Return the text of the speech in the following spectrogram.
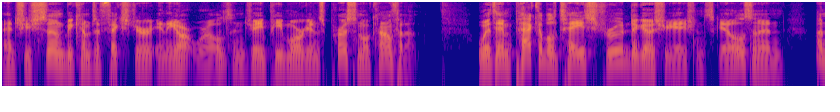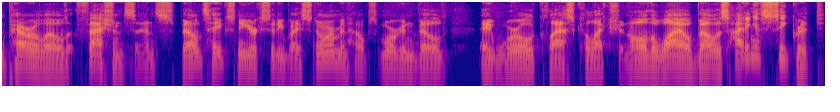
and she soon becomes a fixture in the art world and J.P. Morgan's personal confidant. With impeccable taste, shrewd negotiation skills, and an unparalleled fashion sense, Belle takes New York City by storm and helps Morgan build a world class collection. All the while, Belle is hiding a secret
